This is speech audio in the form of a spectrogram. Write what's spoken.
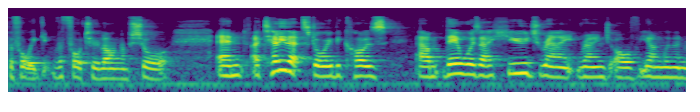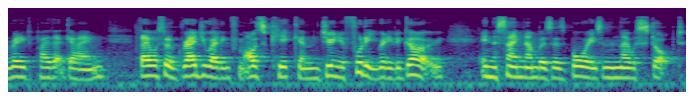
before we get, before too long, I'm sure. And I tell you that story because um, there was a huge ra range of young women ready to play that game. They were sort of graduating from Auskick and junior footy, ready to go, in the same numbers as boys, and then they were stopped.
